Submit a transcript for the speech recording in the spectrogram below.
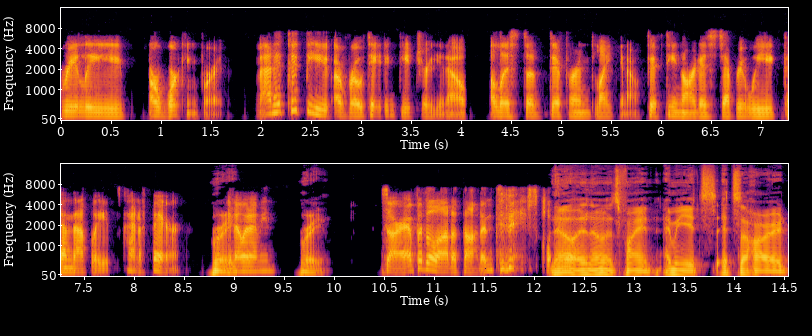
really are working for it. And it could be a rotating feature, you know, a list of different, like, you know, 15 artists every week. And that way it's kind of fair. Right. You know what I mean? right. Sorry, I put a lot of thought into this. No, no, it's fine. I mean, it's it's a hard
